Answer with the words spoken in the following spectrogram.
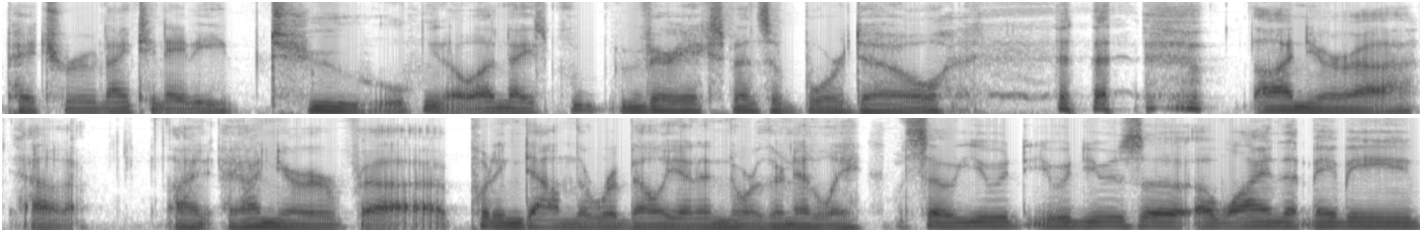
Petrus 1982, you know, a nice, very expensive Bordeaux on your, uh, I don't know, on, on your uh, putting down the rebellion in northern Italy. So you would you would use a, a wine that maybe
